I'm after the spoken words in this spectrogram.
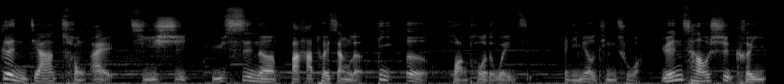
更加宠爱骑士，于是呢，把他推上了第二皇后的位置。哎，你没有听错啊，元朝是可以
